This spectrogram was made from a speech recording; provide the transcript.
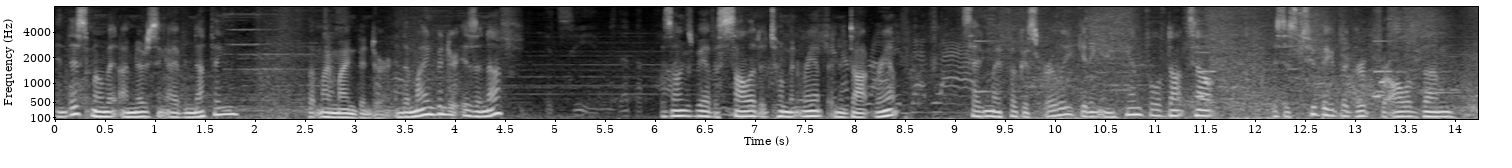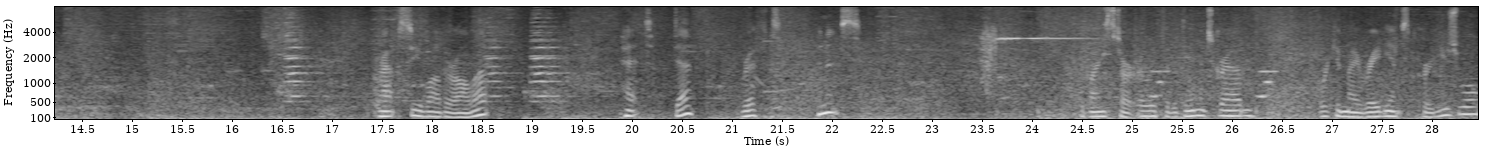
In this moment, I'm noticing I have nothing but my Mindbender. And the Mindbender is enough as long as we have a solid Atonement ramp and a dot ramp. Setting my focus early, getting a handful of dots out. This is too big of a group for all of them. Rhapsody while they're all up. Pet, Death, Rift, Penance. Divine Star early for the damage grab. Working my Radiance per usual.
